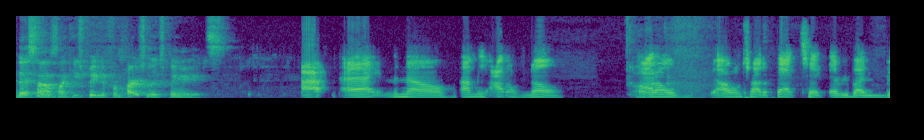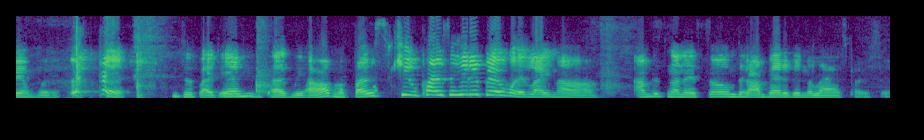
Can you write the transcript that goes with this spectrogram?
That sounds like you're speaking from personal experience. I I no. I mean, I don't know. I oh. don't. I don't try to fact check everybody you've been with. He's just like, damn, he's ugly. Oh, I'm the first cute person he'd been with. Like, nah. I'm just gonna assume that I'm better than the last person.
